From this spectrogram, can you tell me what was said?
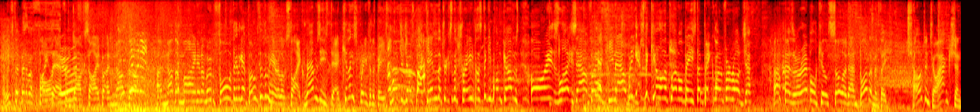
At least a bit of a fight Oh, there from dude. Darkseid, but another, another mine and a move forward. They're gonna get both of them here, it looks like. Ramsey's dead, killing spree for the beast. Roger jumps back in, the tricks of the trade, but the sticky bomb comes. Oh, it's lights out for Hickey now, but he gets the kill on the primal beast. A big one for Roger. As a Rebel kills Solo down bottom as they charge into action.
